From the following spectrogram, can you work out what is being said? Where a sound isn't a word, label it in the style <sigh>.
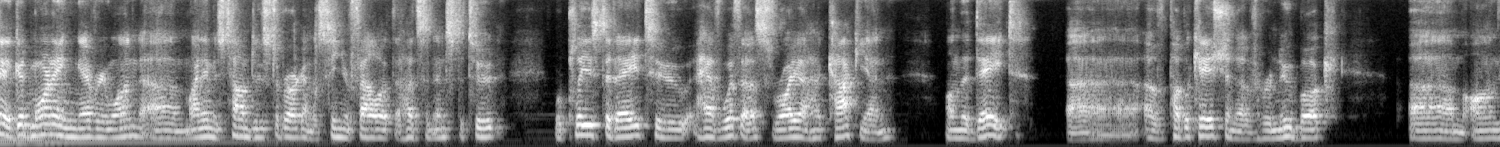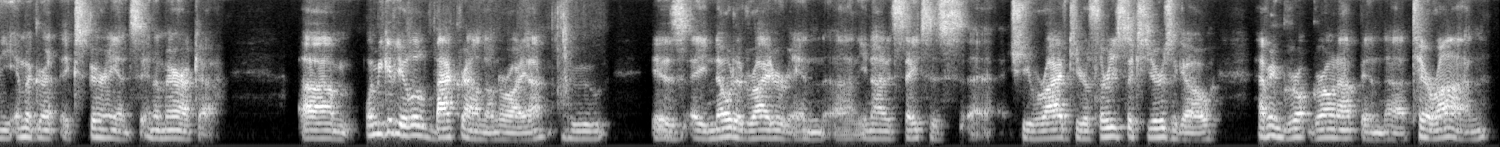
Okay, good morning, everyone. Uh, my name is Tom Duesterberg. I'm a senior fellow at the Hudson Institute. We're pleased today to have with us Roya Hakakian on the date uh, of publication of her new book um, on the immigrant experience in America. Um, let me give you a little background on Roya, who is a noted writer in uh, the United States. Uh, she arrived here 36 years ago having gr- grown up in uh, Tehran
